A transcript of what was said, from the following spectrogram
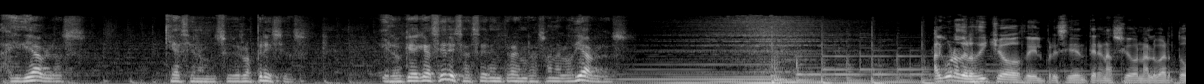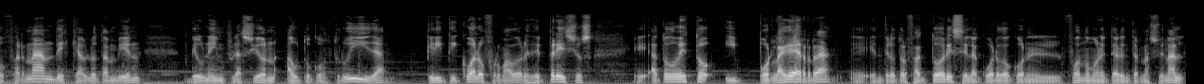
hay diablos que hacen subir los precios. Y lo que hay que hacer es hacer entrar en razón a los diablos. Algunos de los dichos del presidente de la Nación, Alberto Fernández, que habló también de una inflación autoconstruida, criticó a los formadores de precios. Eh, a todo esto y por la guerra, eh, entre otros factores, el acuerdo con el Fondo Monetario Internacional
